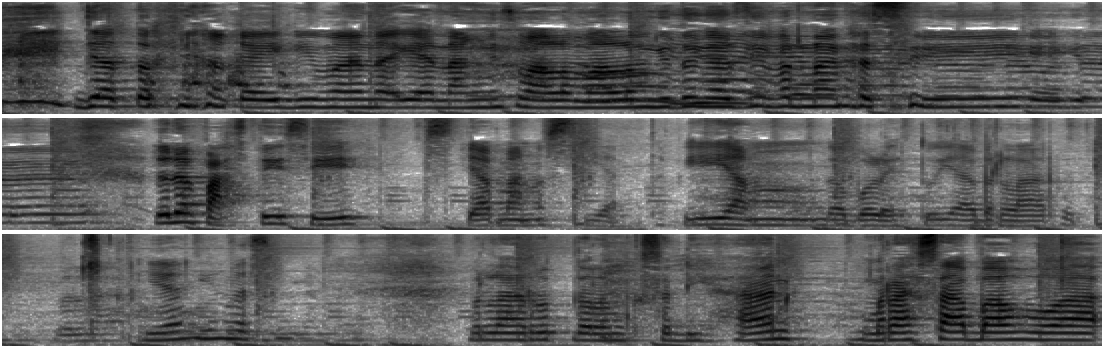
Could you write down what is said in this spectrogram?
Jatuhnya kayak gimana kayak nangis malam-malam gitu nggak sih? Pernah nggak sih? kayak gitu. itu udah pasti sih setiap manusia. Tapi yang nggak boleh tuh ya berlarut. Berlarut. ya iya nggak sih? Berlarut dalam kesedihan merasa bahwa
